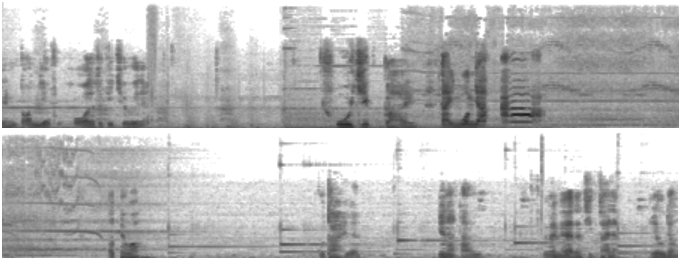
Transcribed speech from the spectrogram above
เล่นตอนเดียวพอแล้วสกิชเชอร์เนี่ยอุ้ยชิบไก่ไก่งวงยักษ์อ้าอะไรวะ กูตายเลยนี่นะตายไม่เป็นแพทย์แต่ชิบตายเนี่ยเร็วจัง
